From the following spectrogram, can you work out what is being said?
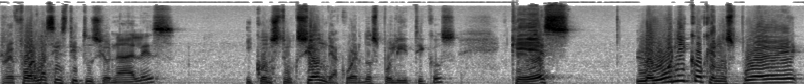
reformas institucionales y construcción de acuerdos políticos, que es lo único que nos puede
